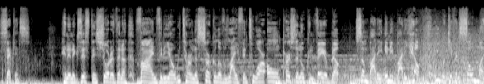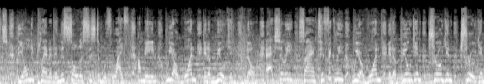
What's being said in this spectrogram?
seconds. In an existence shorter than a Vine video, we turn the circle of life into our own personal conveyor belt. Somebody, anybody help. We were given so much, the only planet in this solar system with life. I mean, we are one in a million. No, actually, scientifically, we are one in a billion, trillion, trillion.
